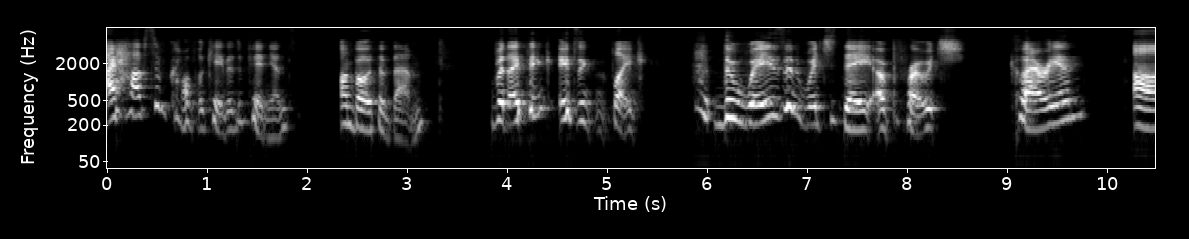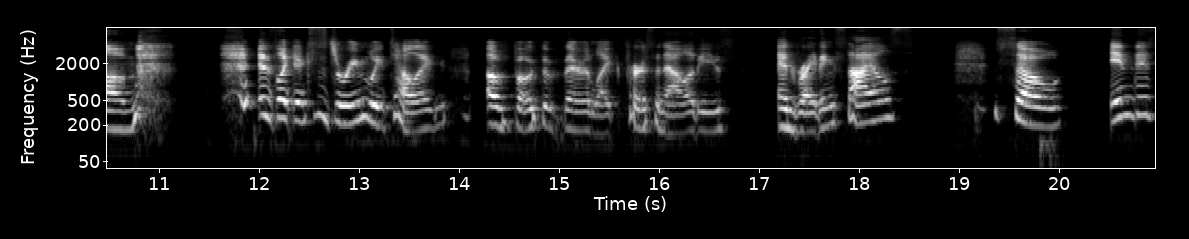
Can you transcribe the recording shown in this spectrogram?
I have some complicated opinions on both of them. But I think it's like the ways in which they approach Klarion um is like extremely telling of both of their like personalities and writing styles. So, in this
